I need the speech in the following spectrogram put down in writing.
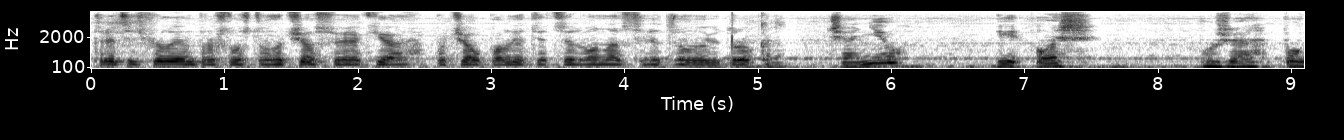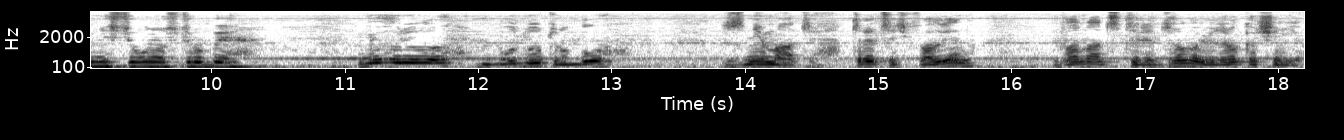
30 хвилин пройшло з того часу, як я почав палити це 12-літрове відро качанів. І ось уже повністю воно з труби вигоріло, буду трубу знімати. 30 хвилин, 12-літрове відро качанів.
